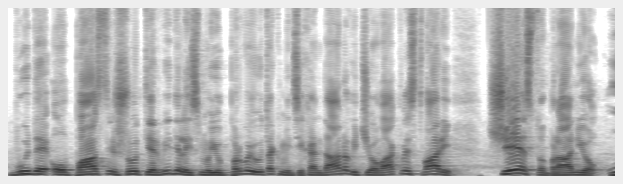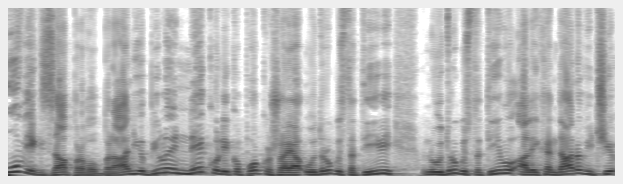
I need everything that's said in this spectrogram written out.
bude opasni šut, jer vidjeli smo i u prvoj utakmici Handanović je ovakve stvari često branio, uvijek zapravo branio, bilo je nekoliko pokušaja u drugu, stativi, u drugu stativu, ali Handanović je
